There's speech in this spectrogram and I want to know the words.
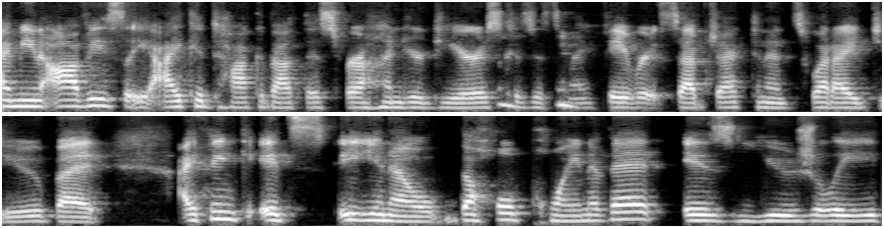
I mean, obviously, I could talk about this for a hundred years because it's mm-hmm. my favorite subject and it's what I do. But I think it's, you know, the whole point of it is usually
